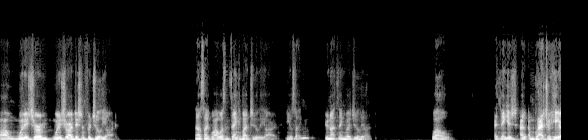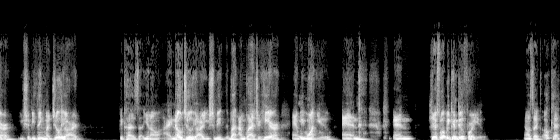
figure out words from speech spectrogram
um, when is your when is your audition for Juilliard?" And I was like, "Well, I wasn't thinking about Juilliard." He was like, Mhm. "You're not thinking about Juilliard?" Well, I think sh- I, I'm glad you're here. You should be thinking about Juilliard because you know I know Juilliard. You should be, but I'm glad you're here, and we want you, and and here's what we can do for you. And I was like, okay.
